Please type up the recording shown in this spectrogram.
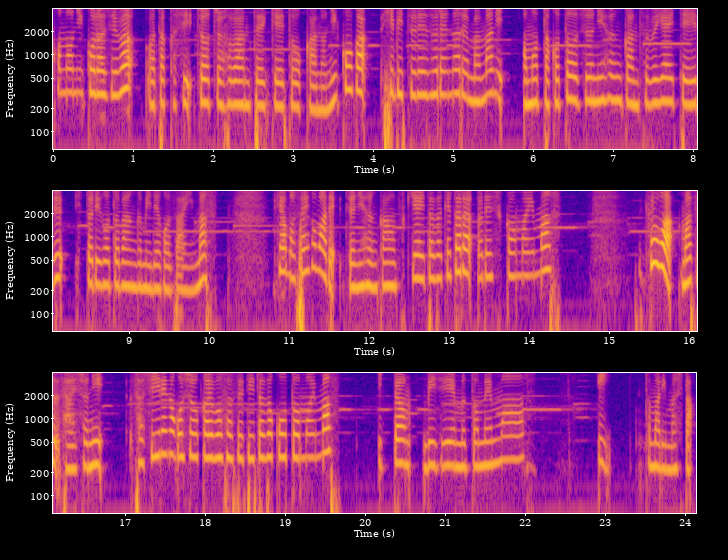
このニコラジは、私、情緒不安定系トーカーのニコが、日々つれづれなるままに、思ったことを12分間つぶやいている、独り言番組でございます。今日も最後まで12分間お付き合いいただけたら嬉しく思います。今日は、まず最初に、差し入れのご紹介をさせていただこうと思います。一旦、BGM 止めます。いい、止まりました。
